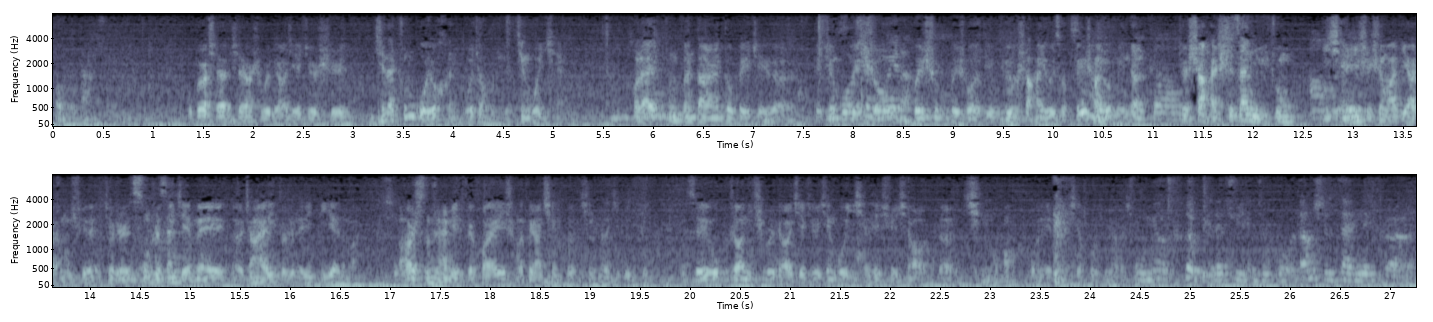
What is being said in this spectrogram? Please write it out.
厚的大学。我不知道学校学校是不是了解，就是现在中国有很多教会学，建国以前，后来纷纷当然都被这个被政府给收回收回收了。比如，比如上海有一所非常有名的，就上海十三女中，以前是圣玛利亚中学，就是宋氏三姐妹，呃，张爱玲都是那里毕业的嘛。然后宋氏三姐妹后来也成了非常虔诚虔诚的基督徒。所以我不知道你是不是了解，就建国以前那些学校的情况，国内的一些学校的情况。我没有特别的去研究过，我当时在那个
